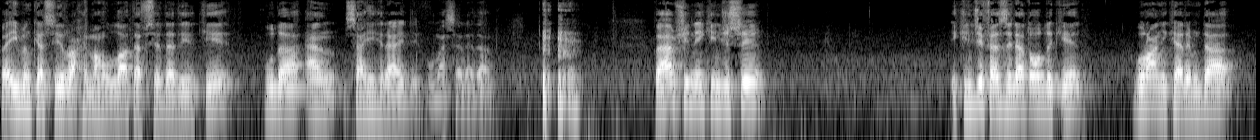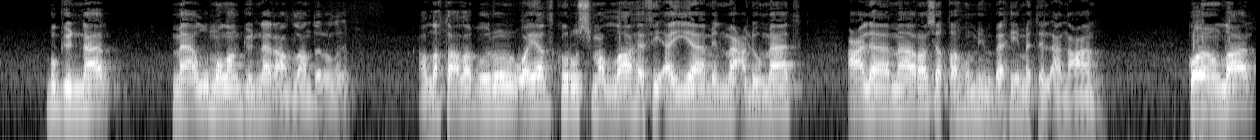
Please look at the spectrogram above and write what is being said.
Və İbn Kəsir rahimehullah təfsirdə deyir ki, bu da ən səhih rəydir bu məsələdə. Və həmçinin ikincisi, ikinci fəzilət odur ki, Quran-ı kərimdə bu günlər məlum olan günlər adlandırılıb. Allah Teala buyurur: "Və yezkuru ismallahi fi ayyamin ma'lumat ala ma razaqahum min bahimetil an'am." Qoy onlar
